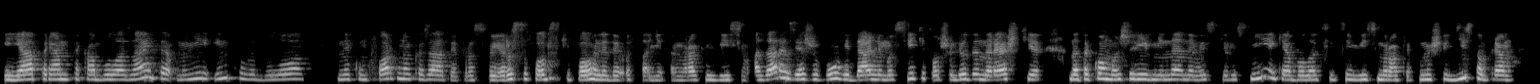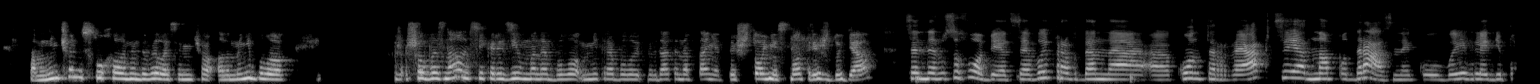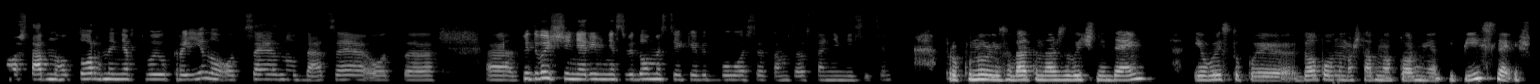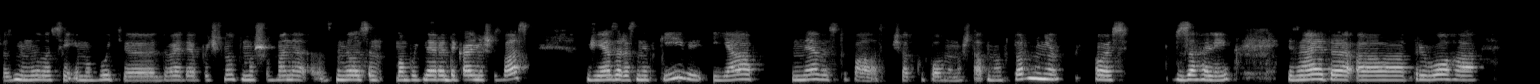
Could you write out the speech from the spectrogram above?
І я прям така була, знаєте, мені інколи було некомфортно казати про свої русофобські погляди останні там років вісім. А зараз я живу в ідеальному світі, тому що люди нарешті на такому ж рівні ненависті русні, як я була всі ці вісім років, тому що дійсно прям там нічого не слухала, не дивилася, нічого, але мені було. Щоб ви знали, скільки разів мене було, мені треба було відповідати на питання: ти що не смотриш Дудя? Це не русофобія, це виправдана е, контрреакція на подразник у вигляді повномасштабного вторгнення в твою країну. Оце ну да, це от е, е, підвищення рівня свідомості, яке відбулося там за останні місяці. Пропоную згадати наш звичний день і виступи до повномасштабного вторгнення і після, і що змінилося. І, мабуть, е, давайте я почну, тому що в мене змінилося, мабуть, найрадикальніше з вас. Адже я зараз не в Києві, і я не виступала з початку повномасштабного вторгнення. Ось взагалі. І знаєте, тривога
